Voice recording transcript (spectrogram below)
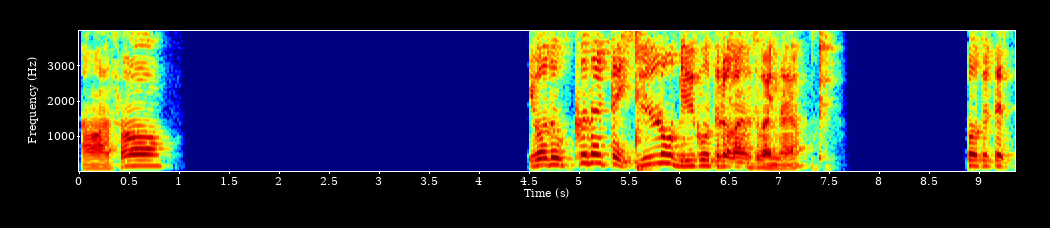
나와서 이것도 끊을 때 일로 밀고 들어가는 수가 있나요? 이거 얻을 때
